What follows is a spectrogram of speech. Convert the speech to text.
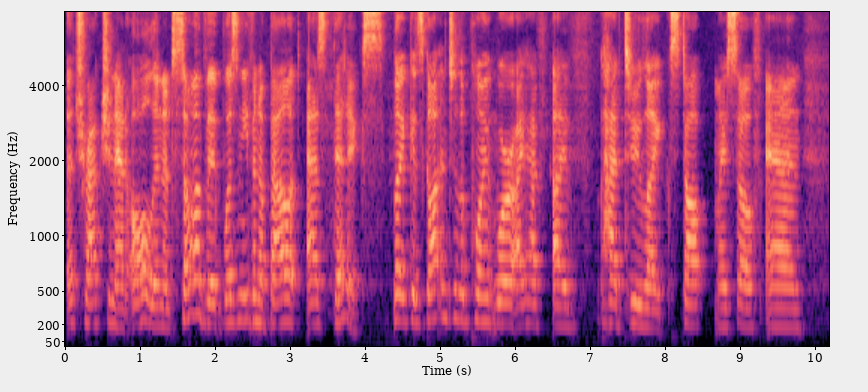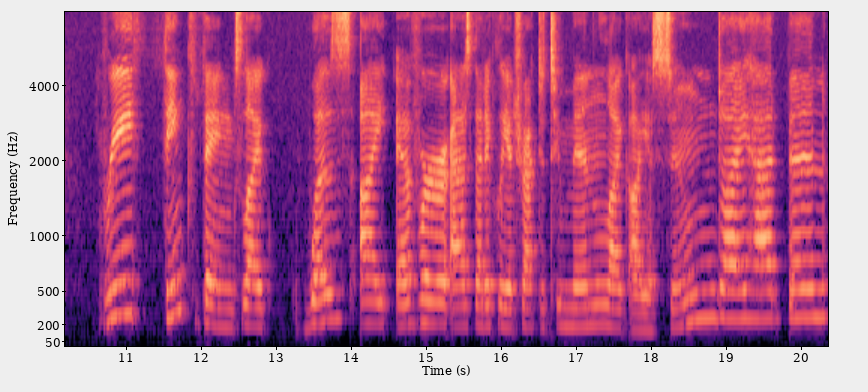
attraction at all and some of it wasn't even about aesthetics. Like it's gotten to the point where I have I've had to like stop myself and breathe think things like, was I ever aesthetically attracted to men like I assumed I had been?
